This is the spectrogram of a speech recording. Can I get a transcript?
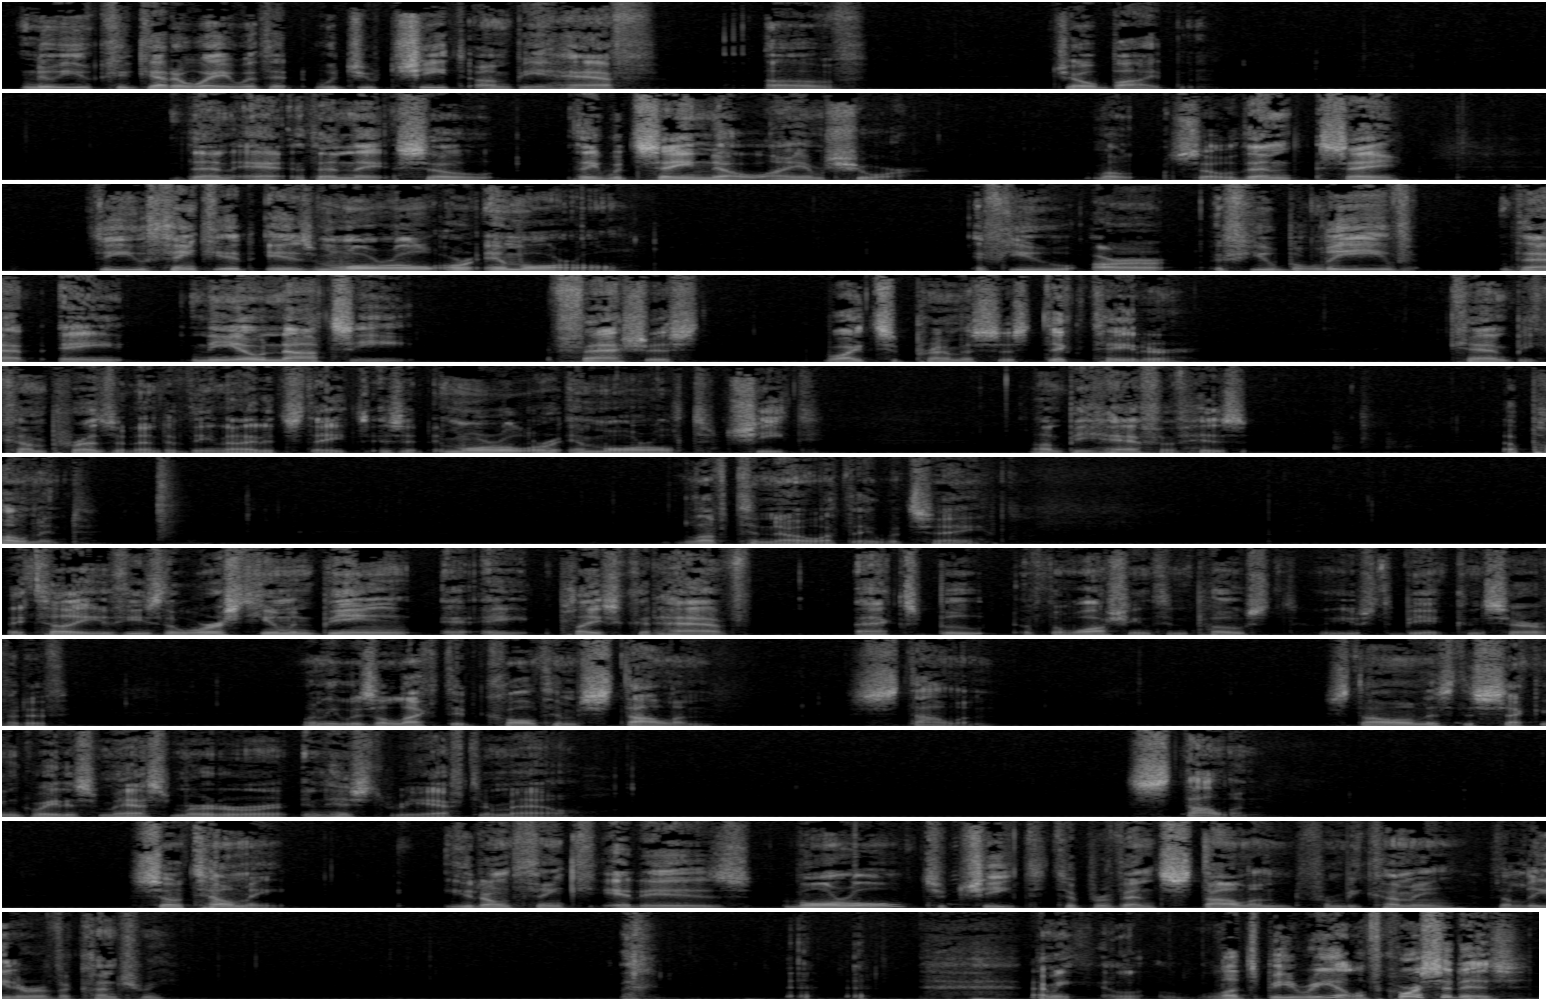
knew you could get away with it, would you cheat on behalf of Joe Biden? Then, then they so they would say no. I am sure. Well, so then say, do you think it is moral or immoral if you are if you believe that a neo-Nazi, fascist, white supremacist dictator can become president of the United States, is it immoral or immoral to cheat on behalf of his opponent? Love to know what they would say. They tell you he's the worst human being a place could have Max Boot of the Washington Post, who used to be a conservative, when he was elected, called him Stalin. Stalin. Stalin is the second greatest mass murderer in history after Mao. Stalin. So tell me, you don't think it is moral to cheat to prevent Stalin from becoming the leader of a country? I mean, let's be real. Of course it is.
